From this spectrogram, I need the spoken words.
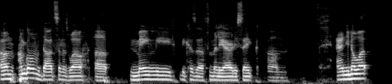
Um, I'm going with Dodson as well, uh, mainly because of familiarity's sake. Um, and you know what?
